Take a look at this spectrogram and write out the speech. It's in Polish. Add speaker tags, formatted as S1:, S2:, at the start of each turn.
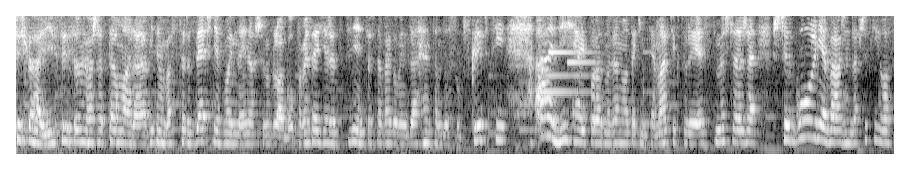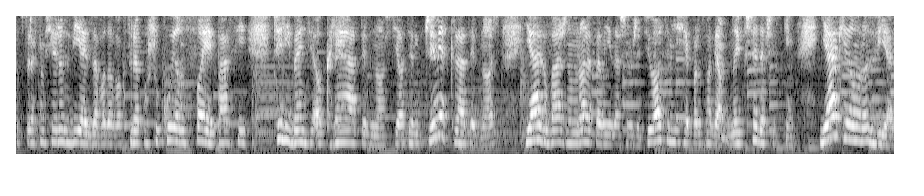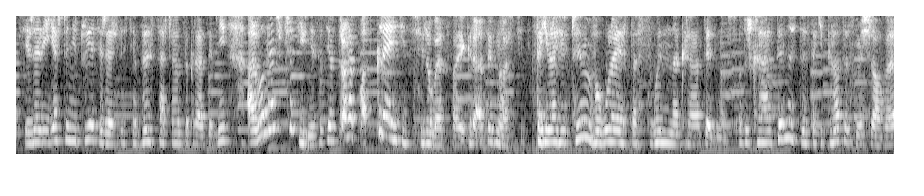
S1: Cześć kochani, z tej strony Wasza Tamara. Witam Was serdecznie w moim najnowszym vlogu. Pamiętajcie, że co tydzień coś nowego, więc zachęcam do subskrypcji. A dzisiaj porozmawiamy o takim temacie, który jest myślę, że szczególnie ważny dla wszystkich osób, które chcą się rozwijać zawodowo, które poszukują swojej pasji, czyli będzie o kreatywności, o tym czym jest kreatywność, jak ważną rolę pełni w naszym życiu. O tym dzisiaj porozmawiamy. No i przede wszystkim, jak ją rozwijać, jeżeli jeszcze nie czujecie, że jesteście wystarczająco kreatywni, albo wręcz przeciwnie, chcecie trochę podkręcić śrubę swojej kreatywności. W takim razie, czym w ogóle jest ta słynna kreatywność? Otóż kreatywność to jest taki proces myślowy,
